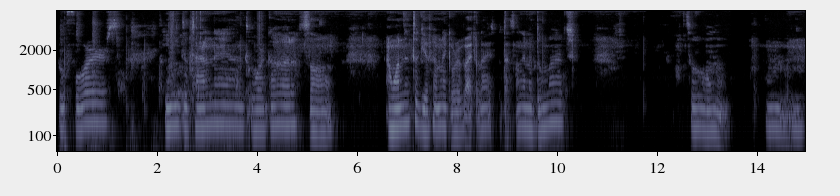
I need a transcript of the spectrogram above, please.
Brute Force. He needs a talent, War God. So I wanted to give him like a revitalize, but that's not gonna do much. So um,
